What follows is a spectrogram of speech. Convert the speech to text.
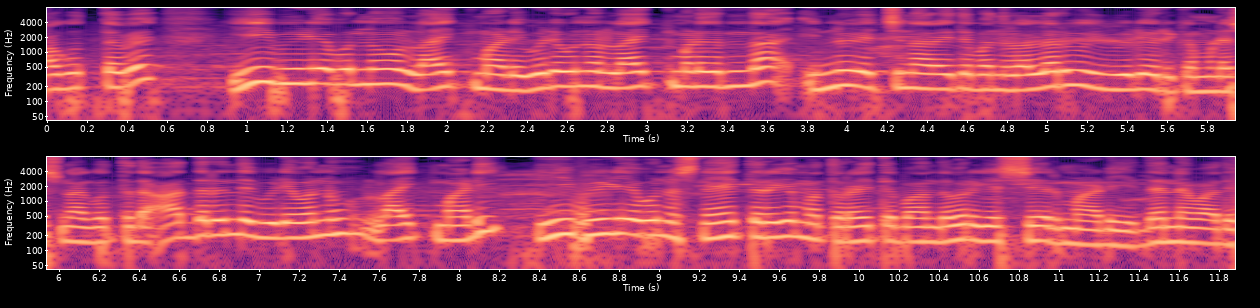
ಆಗುತ್ತವೆ. ಈ ವಿಡಿಯೋವನ್ನು ಲೈಕ್ ಮಾಡಿ. ವಿಡಿಯೋವನ್ನು ಲೈಕ್ ಮಾಡೋದ್ರಿಂದ ಇನ್ನೂ ಹೆಚ್ಚಿನ ರೈತ ಬಂಧುಗಳೆಲ್ಲರಿಗೂ ಈ ವಿಡಿಯೋ ರಿಕಮೆಂಡೇಷನ್ ಆಗುತ್ತದೆ. ಆದ್ದರಿಂದ ವಿಡಿಯೋವನ್ನು ಲೈಕ್ ಮಾಡಿ. ಈ ವಿಡಿಯೋವನ್ನು ಸ್ನೇಹಿತರಿಗೆ ಮತ್ತು ರೈತ ಬಾಂಧವರಿಗೆ ಶೇರ್ ಮಾಡಿ. ಧನ್ಯವಾದಗಳು.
